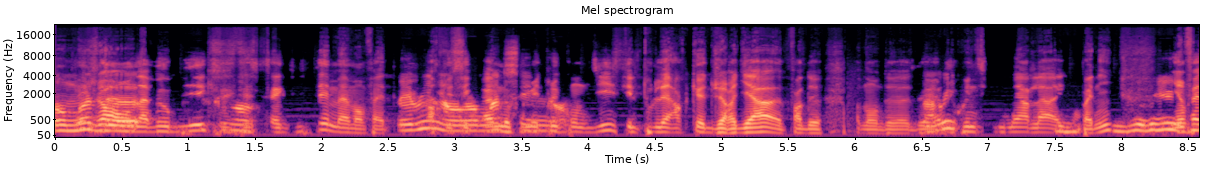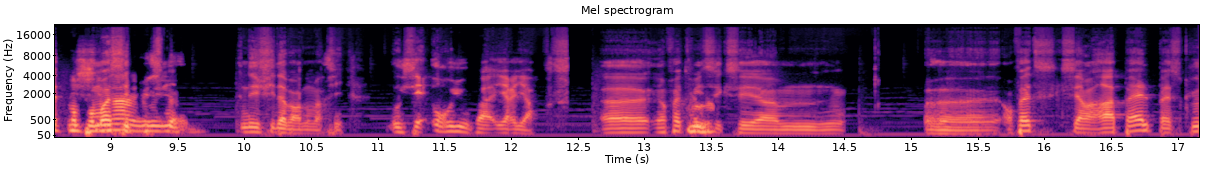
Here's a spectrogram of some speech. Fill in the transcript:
en Oui, mode. genre, on euh, avait oublié que comment- c'était- ça existait même en fait. Mais oui, Alors que en c'est quand même mode, le premier truc qu'on te dit, c'est tous les arcs de Ria, enfin de, pardon, de, de, Bah oui. Merde là et compagnie. Et en fait, non, pour moi, c'est plus une. Défi d'abord, non, merci. Oui, c'est Oryu, pas Iria. Euh, et en fait, oui, Mm. c'est que c'est. euh, euh, en fait, c'est que c'est un rappel parce que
